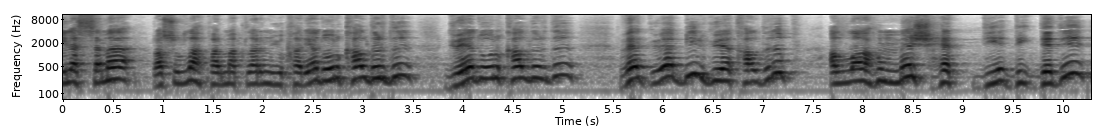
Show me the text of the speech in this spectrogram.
ile sema Resulullah parmaklarını yukarıya doğru kaldırdı, göğe doğru kaldırdı ve göğe bir göğe kaldırıp Allahum meşhed diye dedi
